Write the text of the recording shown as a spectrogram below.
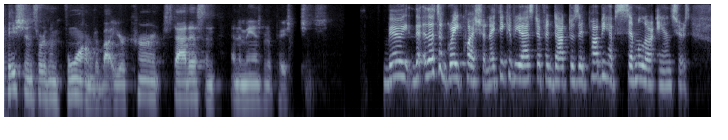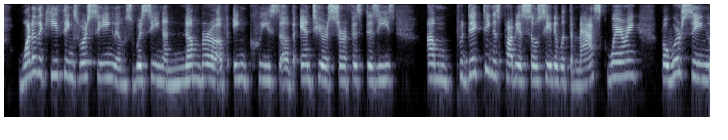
patients sort of informed about your current status and, and the management of patients? Very, that's a great question. I think if you ask different doctors, they'd probably have similar answers. One of the key things we're seeing is we're seeing a number of increase of anterior surface disease, I'm predicting is probably associated with the mask wearing, but we're seeing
